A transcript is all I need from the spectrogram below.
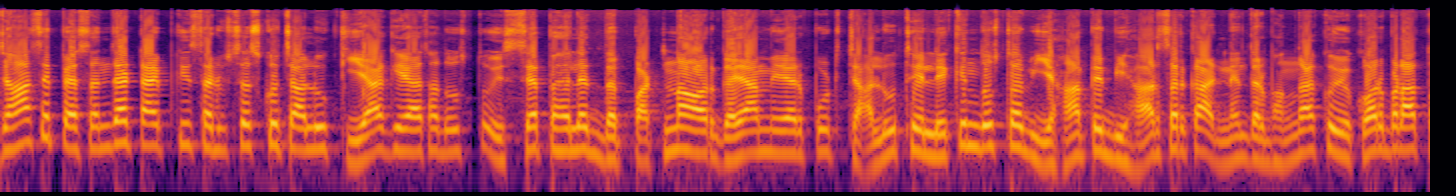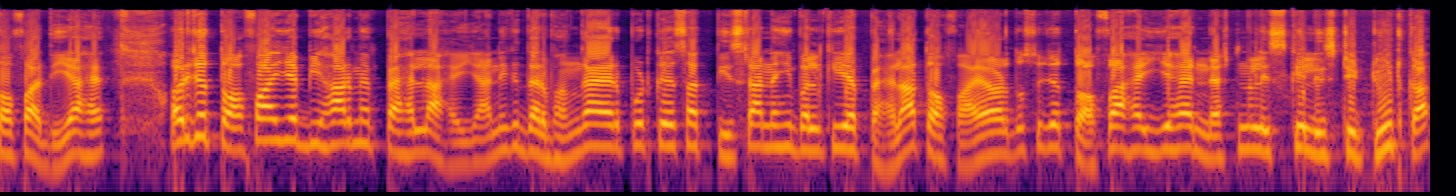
जहाँ से पैसेंजर टाइप की सर्विसेज़ को चालू किया गया था। दोस्तों, इससे पहले पटना और गया में एयरपोर्ट चालू थे, लेकिन दोस्तों, अब यहाँ पे बिहार सरकार ने दरभंगा को एक और बड़ा तोहफा दिया है। और जो तोहफा है यह बिहार में पहला है, यानी कि दरभंगा एयरपोर्ट के साथ तीसरा नहीं, बल्कि यह पहला तोहफा है। और दोस्तों, जो तोहफा है यह है नेशनल स्किल इंस्टीट्यूट का।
